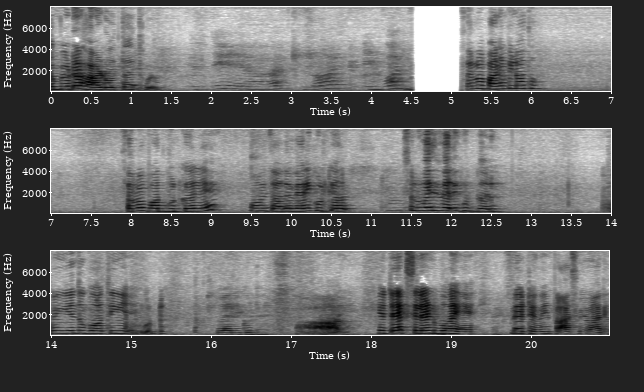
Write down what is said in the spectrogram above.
कंप्यूटर हार्ड होता है थोड़ा। सलवा पानी पिला दो। सलवा बहुत गुड गर्ल है बहुत ज़्यादा very good girl Salwa is very good girl ये तो बहुत ही है गुड वेरी गुड है। ये तो एक्सीलेंट बॉय है। बैठे हुए पास में हमारे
